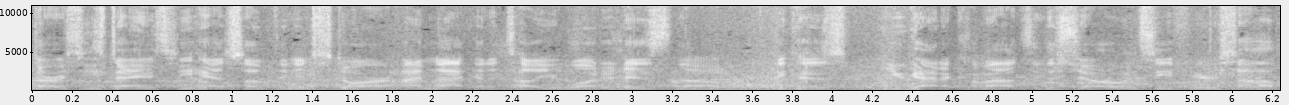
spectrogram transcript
D'Arcy's Dynasty has something in store. I'm not going to tell you what it is, though, because you got to come out to the show and see for yourself.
